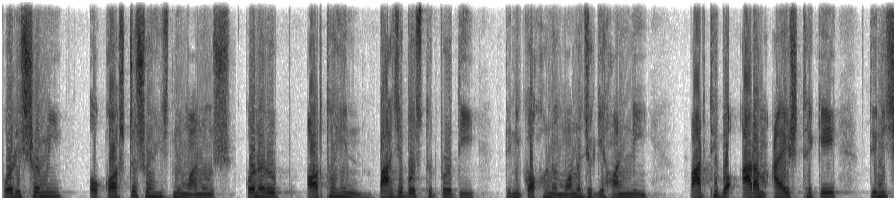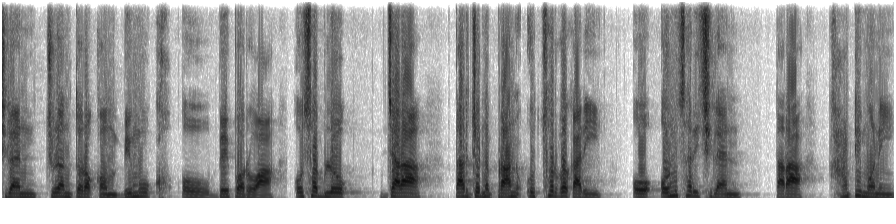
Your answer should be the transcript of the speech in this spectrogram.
পরিশ্রমী ও কষ্টসহিষ্ণু মানুষ। কোনরূপ অর্থহীন বাজে বস্তুর প্রতি তিনি কখনো মনোযোগী হননি। পার্থিব আরাম আয়েস থেকে তিনি ছিলেন চূড়ান্ত রকম বিমুখ ও বেপরোয়া। ওসব লোক যারা তার জন্য প্রাণ উৎসর্গকারী ও অনুসারী ছিলেন তারা খাঁটি মনে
